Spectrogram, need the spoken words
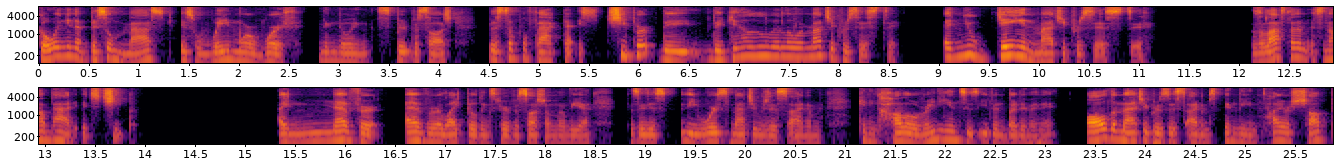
Going in Abyssal Mask is way more worth than going Spirit Visage for the simple fact that it's cheaper. They they get a little bit lower magic resist. And you gain magic resist. Because the last time, it's not bad. It's cheap. I never ever like building Spirit Visage on Lillia because it is the worst magic resist item. Getting Hollow Radiance is even better than it. All the magic resist items in the entire shop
